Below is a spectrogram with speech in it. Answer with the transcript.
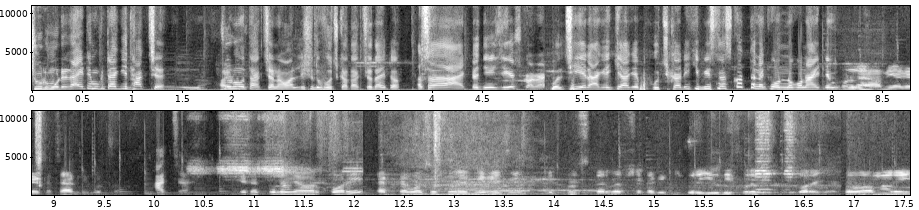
চুরমুড়ের আইটেমটা কি থাকছে? চুরমুর থাকছে না অনলি শুধু ফুচকা থাকছে তাই তো? আচ্ছা একটা জিনিস জিজ্ঞেস করার বলছি এর আগে কি আগে ফুচকারই কি বিজনেস করতে নাকি অন্য কোনো আইটেম করে না আমি আগে একটা চাকরি করতাম। আচ্ছা। সেটা চলে যাওয়ার পরে একটা বছর ধরে ভেবেছি যে ফুচকার ব্যবসাটাকে কি করে ইউনিক করে করা যায়। তো আমার এই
